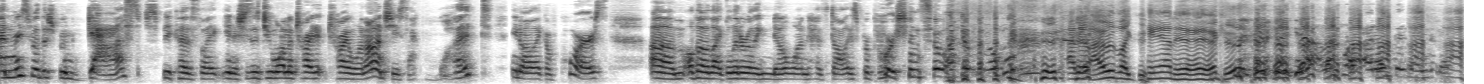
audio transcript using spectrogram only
And Reese Witherspoon gasps because, like, you know, she says, "Do you want to try try one on?" She's like, "What?" You know, like, of course. Um, although, like, literally, no one has Dolly's proportions, so I don't know. I, know, I would like panic. yeah, like, well, I don't think I'm gonna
